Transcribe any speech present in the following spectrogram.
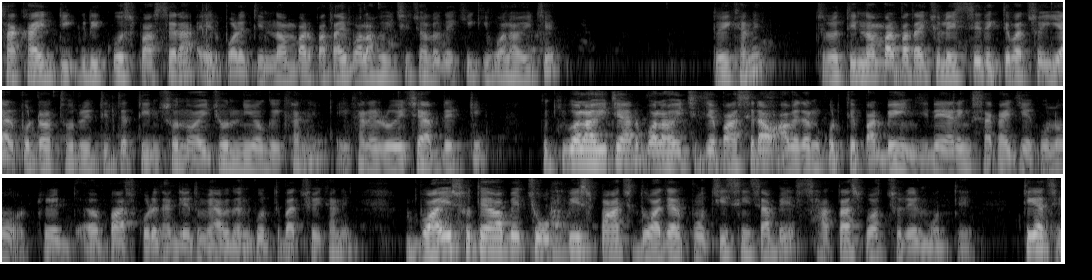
শাখায় ডিগ্রি কোর্স পাসেরা এরপরে তিন নম্বর পাতায় বলা হয়েছে, চলো দেখি কি বলা হয়েছে। তো এখানে, চলো তিন নম্বর পাতায় চলে এসেছি, দেখতে পাচ্ছ এয়ারপোর্ট অথরিটিতে তিনশো নয় জন নিয়োগ এখানে এখানে রয়েছে আপডেটটি তো কি বলা হয়েছে? আর বলা হয়েছে যে পাশেরাও আবেদন করতে পারবে। ইঞ্জিনিয়ারিং শাখায় যে কোনো ট্রেড পাস করে থাকলে তুমি আবেদন করতে পারছ এখানে। বয়স হতে হবে চব্বিশ পাঁচ দু হাজার পঁচিশ হিসাবে সাতাশ বছরের মধ্যে। ঠিক আছে?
